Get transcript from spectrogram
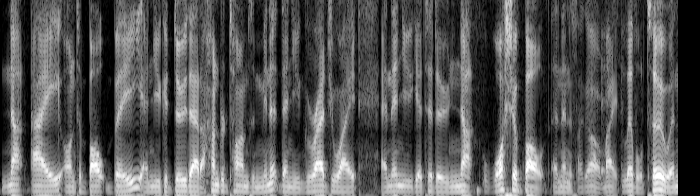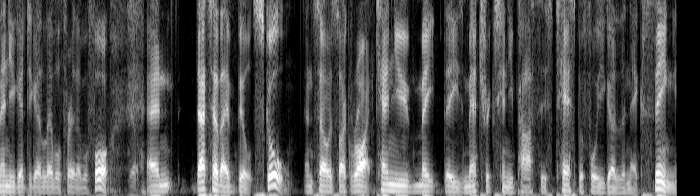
nut A onto bolt B, and you could do that hundred times a minute, then you graduate, and then you get to do nut washer bolt, and then it's like, oh mate, level two, and then you get to go to level three, level four, and that's how they've built school. And so it's like, right, can you meet these metrics? Can you pass this test before you go to the next thing?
